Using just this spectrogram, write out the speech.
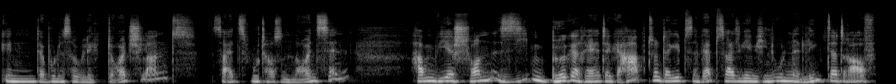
in der Bundesrepublik Deutschland seit 2019 haben wir schon sieben Bürgerräte gehabt und da gibt es eine Webseite, gebe ich Ihnen unten einen Link da drauf,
